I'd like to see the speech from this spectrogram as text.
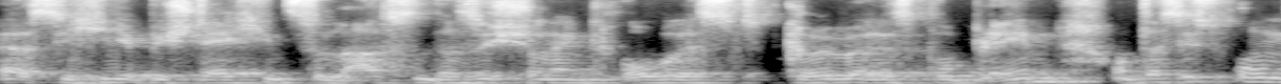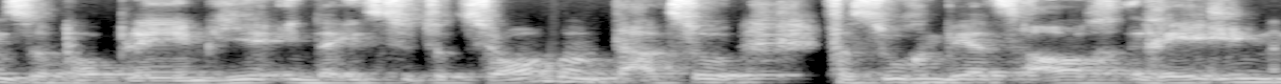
äh, sich hier bestechen zu lassen, das ist schon ein gröberes, gröberes Problem. Und das ist unser Problem hier in der Institution. Und dazu versuchen wir jetzt auch Regeln,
